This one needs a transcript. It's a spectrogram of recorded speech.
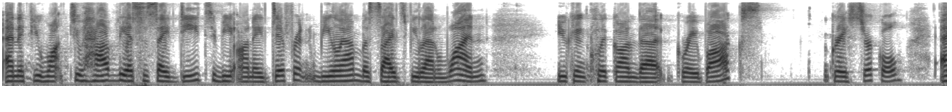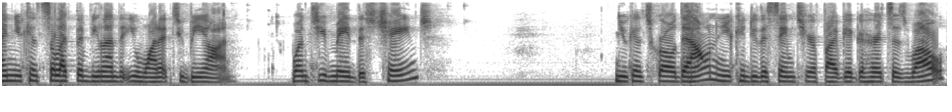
And if you want to have the SSID to be on a different VLAN besides VLAN 1, you can click on the gray box, gray circle, and you can select the VLAN that you want it to be on. Once you've made this change, you can scroll down and you can do the same to your 5 gigahertz as well,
